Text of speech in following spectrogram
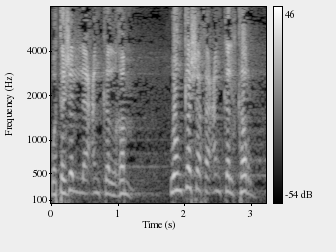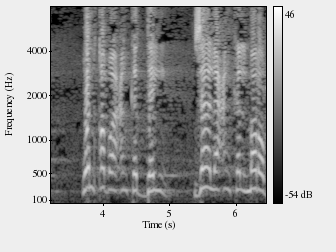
وتجلى عنك الغم وانكشف عنك الكرب وانقضى عنك الدين زال عنك المرض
